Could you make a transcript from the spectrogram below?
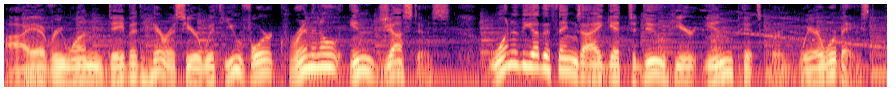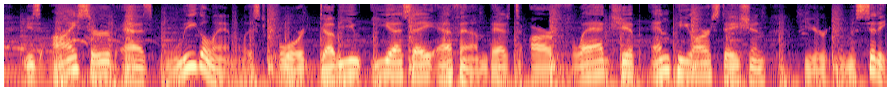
Hi, everyone. David Harris here with you for Criminal Injustice. One of the other things I get to do here in Pittsburgh, where we're based, is I serve as legal analyst for WESA FM. That's our flagship NPR station here in the city.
